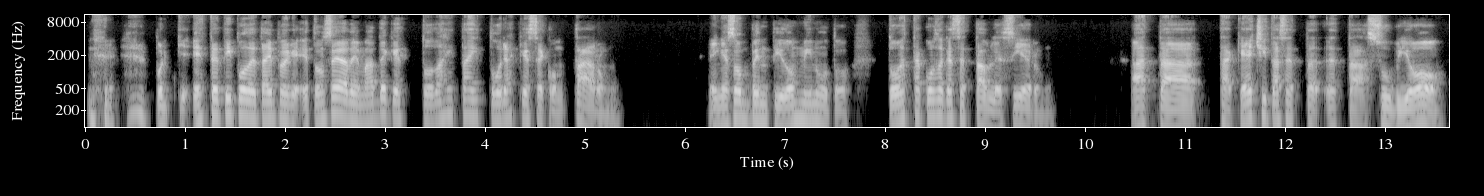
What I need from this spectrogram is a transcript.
Porque este tipo de porque entonces, además de que todas estas historias que se contaron en esos 22 minutos, todas estas cosas que se establecieron, hasta Takechi ta- se ta- ta- subió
